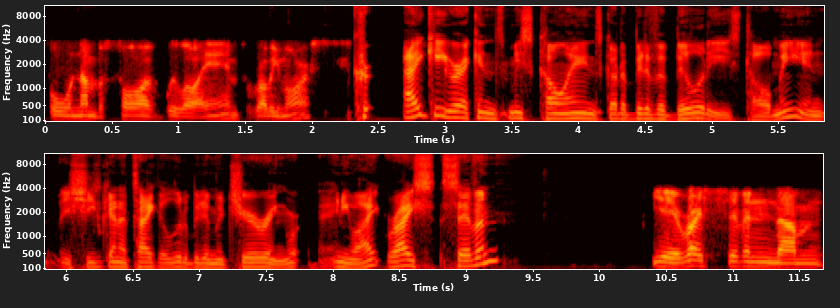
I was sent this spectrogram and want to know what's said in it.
four, number five, Will I Am for Robbie Morris. Akey reckons Miss Colleen's got a bit of ability, he's told me, and she's going to take a little bit of maturing. Anyway, race seven. Yeah, race seven, um,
